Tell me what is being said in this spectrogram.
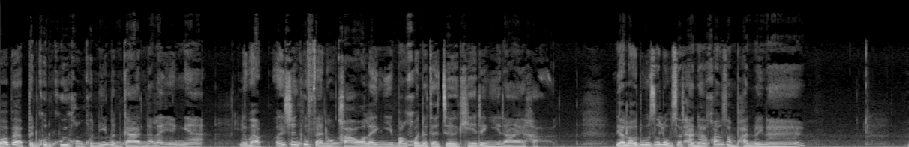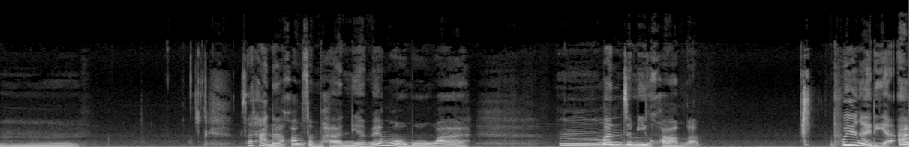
ว่าแบบเป็นคนคุยของคนนี้เหมือนกันอะไรอย่างเงี้ยหรือแบบเอ้ยฉันคือแฟนของเขาอะไรอย่างงี้ บางคนอาจจะเจอเคสอย่างนี้ได้ค่ะ เดี๋ยวเราดูสรุปสถานะความสัมพันธ์หน่อยนะ อืมสถานะความสัมพันธ์เนี่ยแม่หมอมองว่า อืมมันจะมีความแบบ พูดยังไงดีอะอะ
